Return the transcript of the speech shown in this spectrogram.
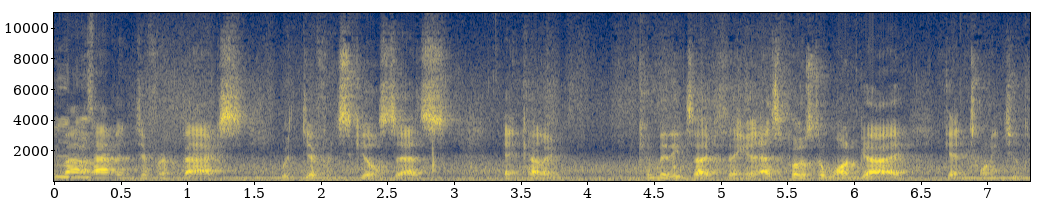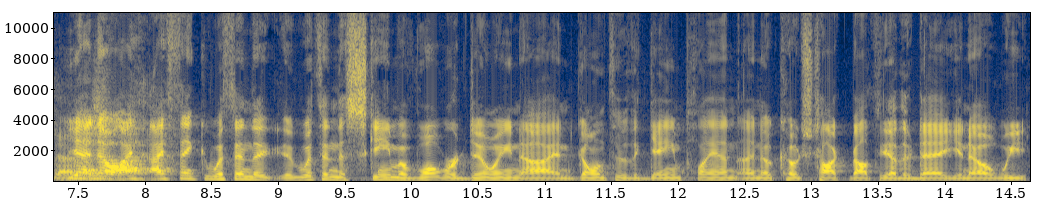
about having different backs with different skill sets and kind of committee type thing, as opposed to one guy getting 22 carries. Yeah, no, I, I think within the within the scheme of what we're doing uh, and going through the game plan, I know Coach talked about the other day. You know, we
